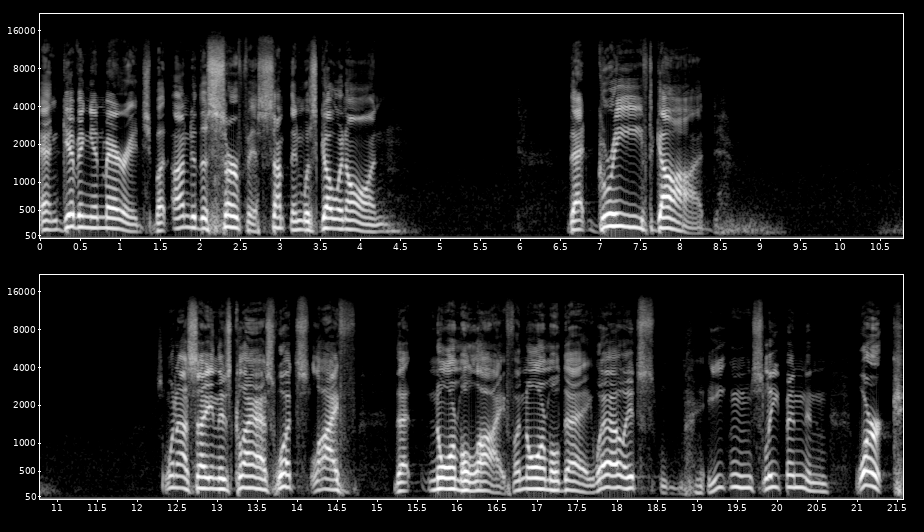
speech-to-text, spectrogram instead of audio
and giving in marriage, but under the surface, something was going on that grieved God. So, when I say in this class, what's life that normal life, a normal day? Well, it's eating, sleeping, and work.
